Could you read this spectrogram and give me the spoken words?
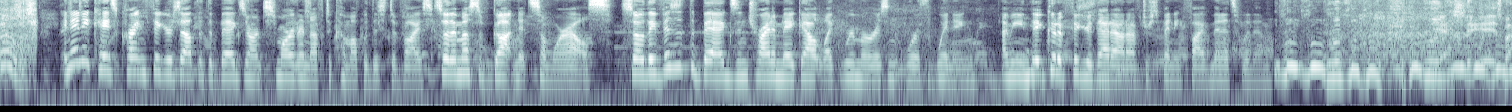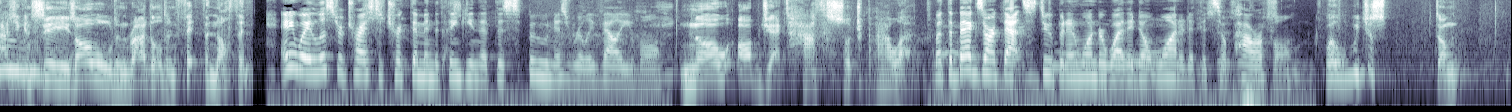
In any case, Kryten figures out that the Begs aren't smart enough to come up with this device, so they must have gotten it somewhere else. So they visit the Begs and try to make out like Rimmer isn't worth winning. I mean, they could have figured that out after spending five minutes with him. yes, it is, but as you can see, he's old and raddled and fit for nothing. Anyway, Lister tries to trick them into thinking that this spoon is really valuable. No object hath such power. But the Begs aren't that stupid and wonder why they don't want it if it's so powerful. Well, we just don't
